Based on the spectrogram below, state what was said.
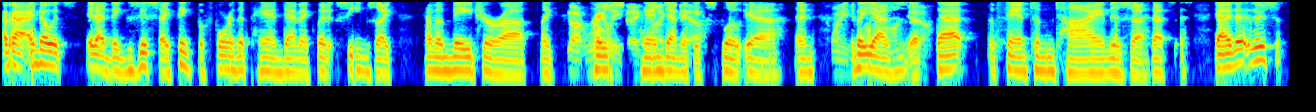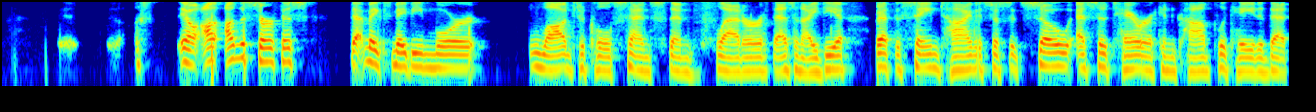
I mean, I know it's it had existed, I think, before the pandemic, but it seems like kind of a major, uh, like really big. like, pandemic yeah, explode. Yeah, and but yeah, uh, that the Phantom Time is uh, that's yeah. there- There's you know on, on the surface that makes maybe more logical sense than flat Earth as an idea, but at the same time, it's just it's so esoteric and complicated that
